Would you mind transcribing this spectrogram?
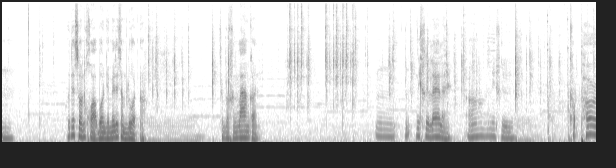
มโอ้แต่โซนขวาบนยังไม่ได้สำรวจเนาะสำรวจข้างล่างก่อน นี่คือแร่อะไร อ๋อ นี่คือ copper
